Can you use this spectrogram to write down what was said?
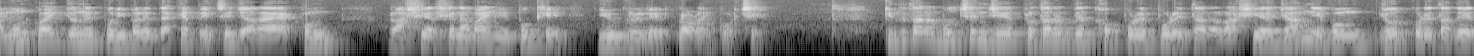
এমন কয়েকজনের পরিবারের দেখা পেয়েছে যারা এখন রাশিয়ার সেনাবাহিনীর পক্ষে ইউক্রেনের লড়াই করছে। কিন্তু তারা বলছেন যে প্রতারকদের খপ্পরে পড়ে তারা রাশিয়ায় যান এবং জোর করে তাদের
